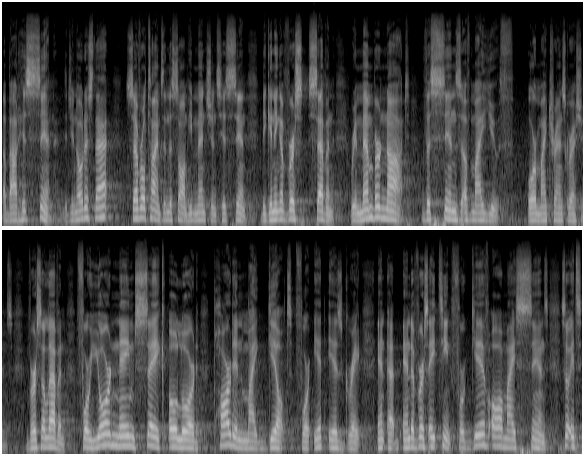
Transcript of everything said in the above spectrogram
about his sin. Did you notice that? Several times in the psalm, he mentions his sin. Beginning of verse 7 Remember not the sins of my youth, or my transgressions. Verse 11 For your name's sake, O Lord, pardon my guilt, for it is great. And uh, end of verse 18 Forgive all my sins. So it's,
